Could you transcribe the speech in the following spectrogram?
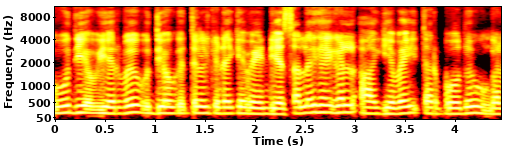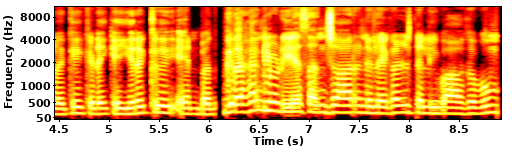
ஊதிய உயர்வு உத்தியோகத்தில் கிடைக்க வேண்டிய சலுகைகள் ஆகியவை தற்போது உங்களுக்கு கிடைக்க இருக்கு என்பது. கிரகங்களுடைய சஞ்சார நிலைகள் தெளிவாகவும்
